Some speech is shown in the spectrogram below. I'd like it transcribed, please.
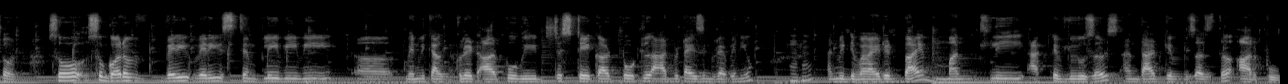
Sure. So, so Gaurav, very, very simply, we we uh, when we calculate ARPU, we just take our total advertising revenue mm-hmm. and we divide it by monthly active users, and that gives us the ARPU.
